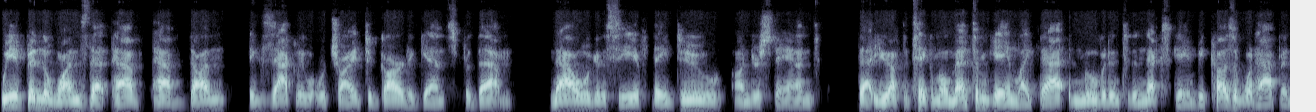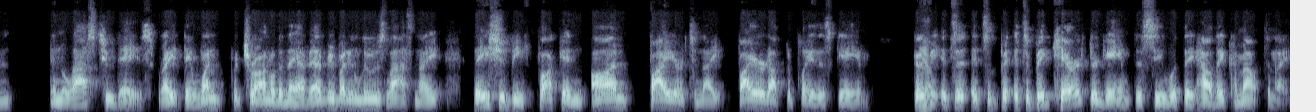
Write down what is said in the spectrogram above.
We've been the ones that have have done exactly what we're trying to guard against for them. Now we're going to see if they do understand that you have to take a momentum game like that and move it into the next game because of what happened in the last two days, right? They won for Toronto, then they have everybody lose last night. They should be fucking on fire tonight, fired up to play this game. Yep. be, it's a it's a it's a big character game to see what they how they come out tonight.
